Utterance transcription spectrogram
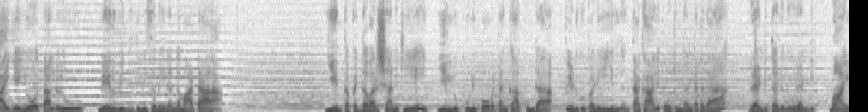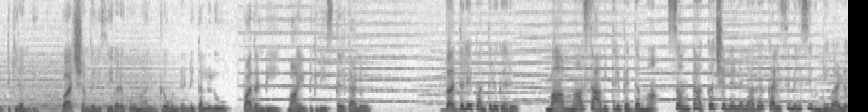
అయ్యయ్యో తల్లులు నేను విన్నది నిజమేనన్నమాట. ఇంత పెద్ద వర్షానికి ఇల్లు కూలిపోవటం కాకుండా పిడుగుపడి ఇల్లంతా కాలిపోతుందంట కదా. రండి తల్లులు రండి. మా ఇంటికి రండి. వర్షం వెలిసే వరకు మా ఇంట్లో ఉండండి తల్లులు. పదండి మా ఇంటికి తీసుకెళ్తాను. వద్దులే పంతులు గారు మా అమ్మ సావిత్రి పెద్దమ్మ సొంత అక్క చెల్లెళ్ళలాగా కలిసిమెలిసి ఉండేవాళ్ళు.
